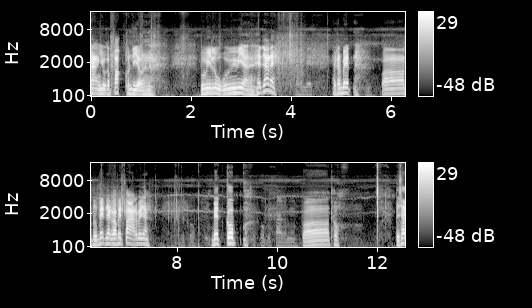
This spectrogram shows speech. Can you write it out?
นั่งอยู่กับปักคนเดียวเนี่ยนะบ่มีลูกบ่มีเมียเฮ็ดยังนี่ไอ้กันเบ็ดปลาถือเบ็ดยังก็เบ็ดป่าแล้วเป็นยังเบ็ดกบกบไปกับเมียปลาโทไปใช่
